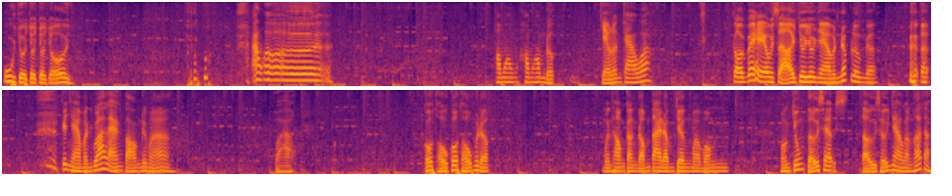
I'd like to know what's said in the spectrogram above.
Ui trời trời trời trời ơi. Áo, ơi, không không không không được. Trèo lên cao quá. Coi bé heo sợ chui vô nhà mình núp luôn kìa. Cái nhà mình quá là an toàn đi mà. Wow. Cố thủ cố thủ mới được mình không cần động tay động chân mà bọn bọn chúng tự sao tự xử nhau gần hết à.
